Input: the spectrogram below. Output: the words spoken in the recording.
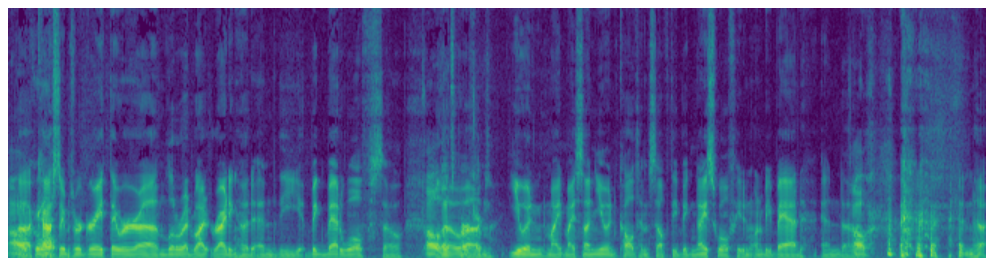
Oh, uh, cool. costumes were great. They were um, Little Red Riding Hood and the Big Bad Wolf. So Oh, that's perfect. Um, Ewan, my, my son Ewan, called himself the Big Nice Wolf. He didn't want to be bad, and uh, Oh, and uh,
